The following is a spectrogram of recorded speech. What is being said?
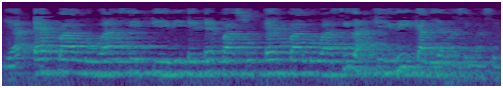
Ya, evaluasi diri, evaluasilah diri kalian masing-masing.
